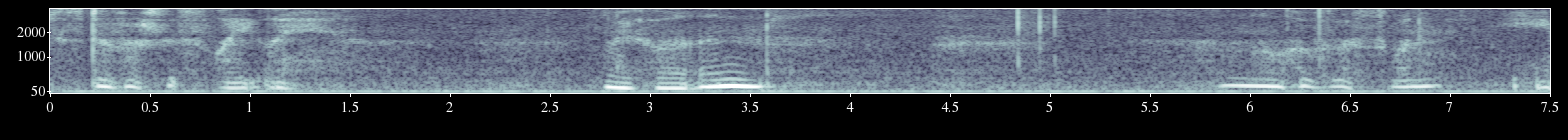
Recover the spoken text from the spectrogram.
Just ever so slightly. Move that in. And I'll have this one here.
